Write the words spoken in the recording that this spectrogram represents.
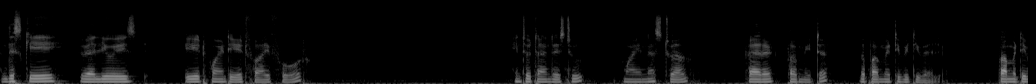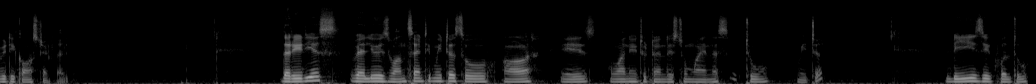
And this k value is 8.854 into 10 raised to minus 12 farad per meter the permittivity value permittivity constant value. The radius value is 1 centimeter so r is 1 into 10 raised to minus 2 meter. D is equal to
